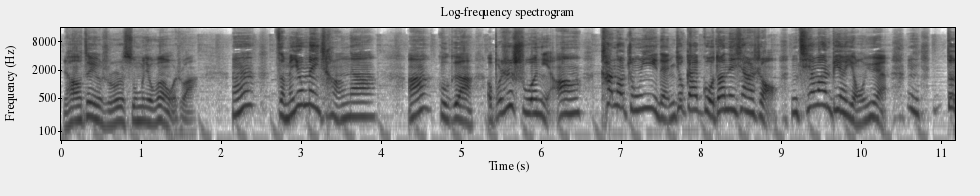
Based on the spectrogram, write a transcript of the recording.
然后这个时候苏木就问我说：“嗯，怎么又没成呢？”啊，谷哥，我不是说你啊，看到中意的你就该果断的下手，你千万别犹豫，你都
